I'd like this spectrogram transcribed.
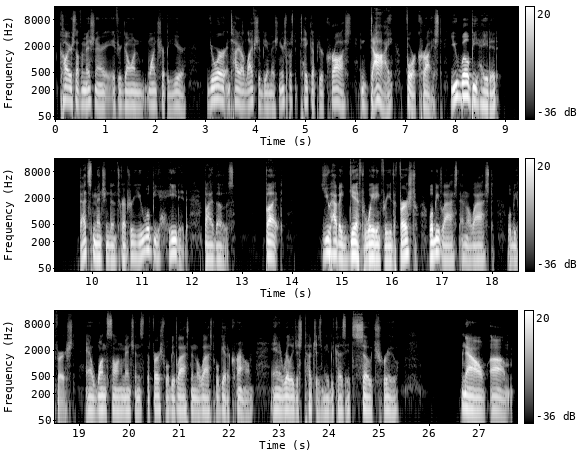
call yourself a missionary if you're going one trip a year. Your entire life should be a mission. You're supposed to take up your cross and die for Christ. You will be hated. That's mentioned in scripture. You will be hated by those. But you have a gift waiting for you. The first will be last, and the last will be first. And one song mentions the first will be last, and the last will get a crown. And it really just touches me because it's so true. Now, um,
